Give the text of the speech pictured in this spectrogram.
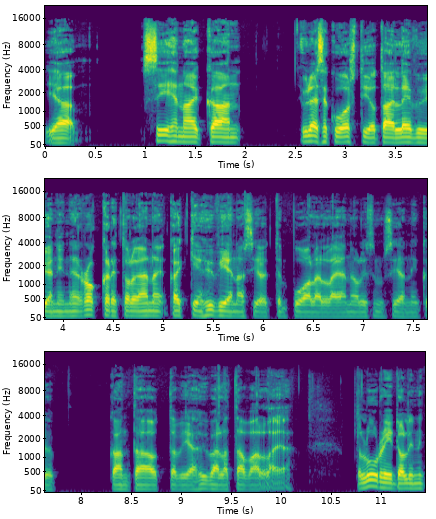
ja siihen aikaan yleensä kun osti jotain levyjä, niin ne rokkarit oli aina kaikkien hyvien asioiden puolella ja ne oli semmoisia niin kantaa ottavia hyvällä tavalla. Ja, mutta Lou Reed oli niin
